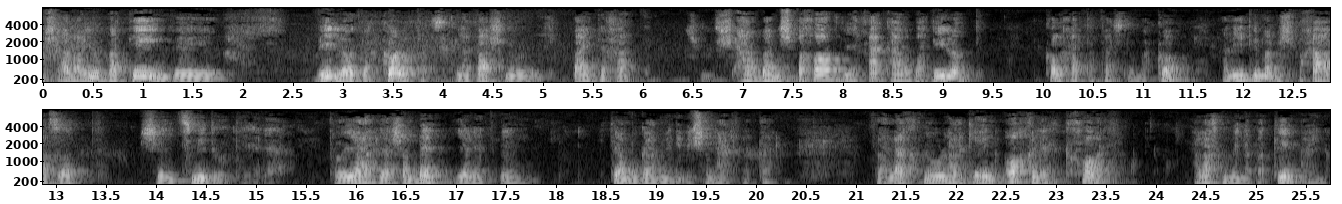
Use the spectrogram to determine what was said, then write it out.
ושם היו בתים ווילות והכל, אז לבשנו בית אחד של ארבע משפחות ורק ארבע וילות, כל אחד תפס לו מקום. אני הייתי עם המשפחה הזאת שהצמידו אותי אליה. והיה היה שם בן, ילד בן יותר מבוגר ממני בשנה, שנתיים. והלכנו לארגן אוכל לחורף. הלכנו מן הבתים, היינו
